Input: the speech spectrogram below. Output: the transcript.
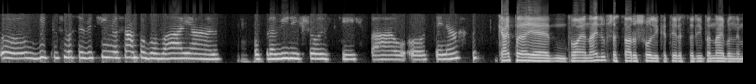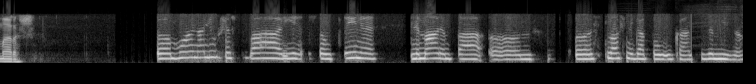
Uh, v bistvu smo se večino sam pogovarjali uh -huh. o pravilih šolskih, pa o, o cenah. Kaj pa je tvoja najljubša stvar v šoli, katere stvari pa najbolj ne maraš? Uh, moja najljubša stvar je, so ocene, ne maram pa um, uh, splošnega pouka za mizo.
